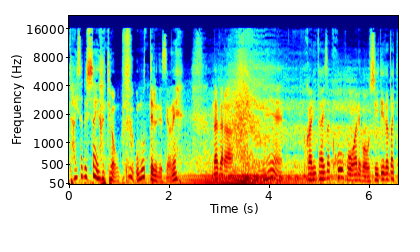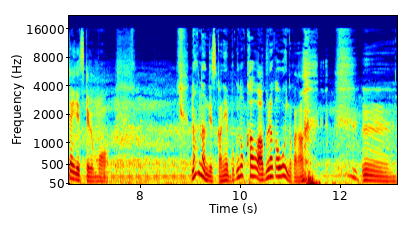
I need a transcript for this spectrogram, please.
対策したいなって思ってるんですよね。だから、ね、他に対策方法あれば教えていただきたいですけども、何なんですかね僕の顔は油が多いのかな？うん、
